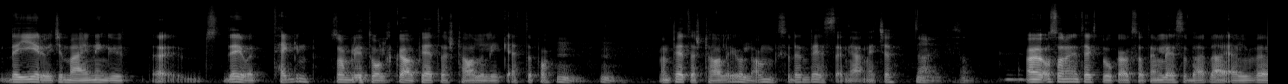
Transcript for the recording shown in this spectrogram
det gir jo ikke mening ut Det er jo et tegn som blir tolka av Peters tale like etterpå. Mm, mm. Men Peters tale er jo lang, så den leser en gjerne ikke. Nei, ikke sant. Eh, Og sånn er det i tekstboka også, at en leser bare de elleve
